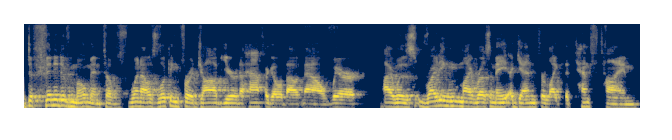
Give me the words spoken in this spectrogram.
definitive moment of when I was looking for a job year and a half ago about now where I was writing my resume again for like the 10th time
